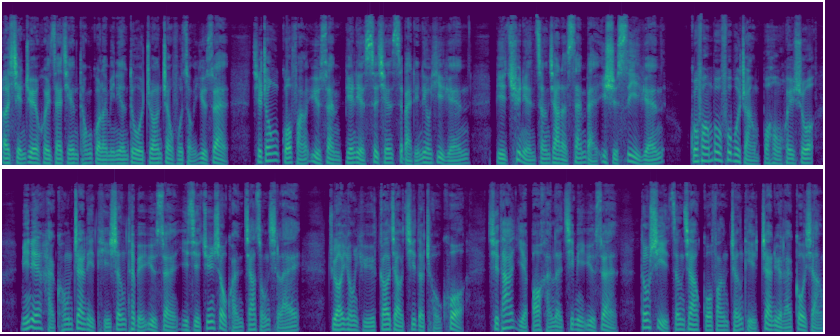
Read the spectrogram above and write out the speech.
而行政院会在今通过了明年度中央政府总预算，其中国防预算编列四千四百零六亿元，比去年增加了三百一十四亿元。国防部副部长柏宏辉说，明年海空战力提升特别预算以及军售款加总起来，主要用于高教机的筹扩，其他也包含了机密预算，都是以增加国防整体战略来构想，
